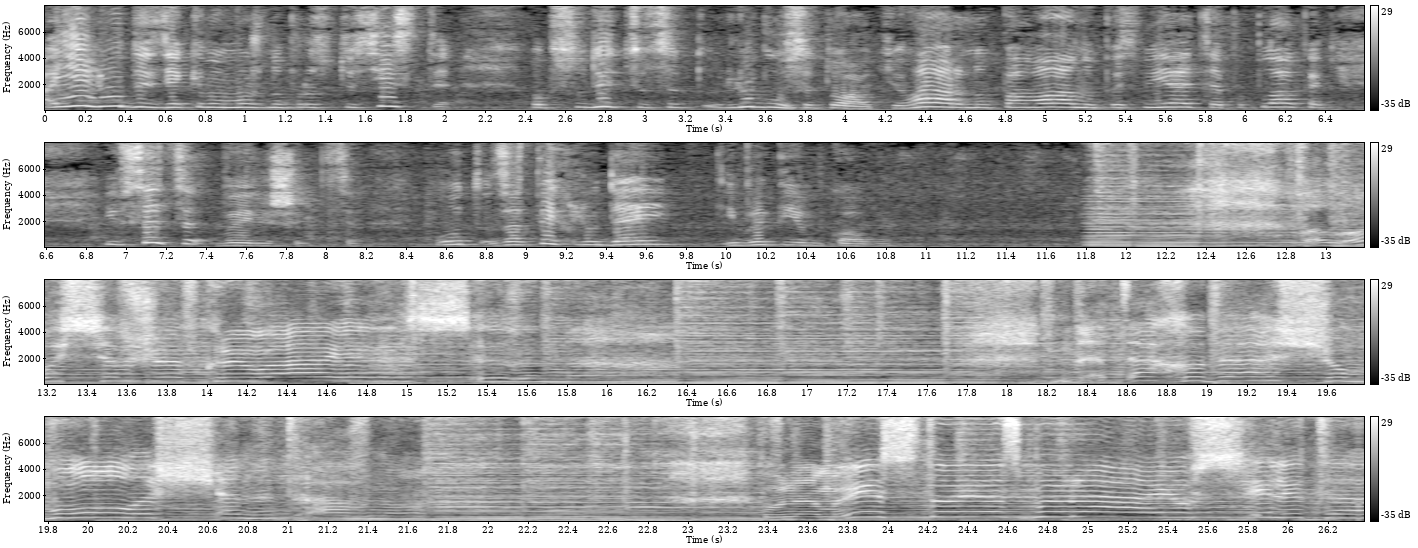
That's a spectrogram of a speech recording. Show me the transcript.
А є люди, з якими можна просто сісти, обсудити цю ситу- любу ситуацію, гарну, погану, посміятися, поплакати, і все це вирішиться. От за тих людей і вип'ємо каву. Волосся вже вкриває сивина, не та хода, що була ще недавно. В намисто я збираю всі літа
